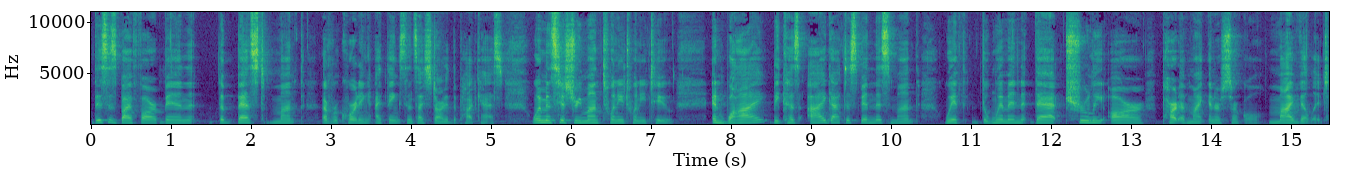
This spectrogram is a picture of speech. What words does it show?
this has by far been the best month of recording, I think, since I started the podcast. Women's History Month 2022. And why? Because I got to spend this month with the women that truly are part of my inner circle, my village.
